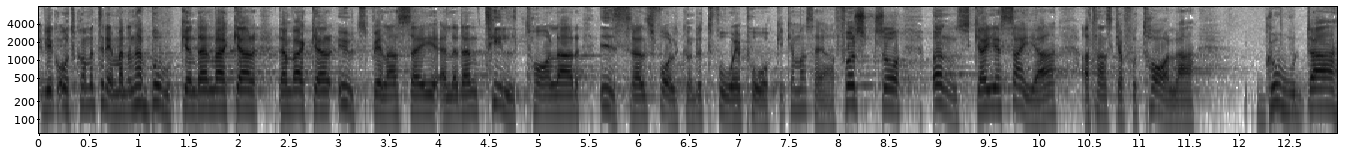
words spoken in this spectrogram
vi återkommer till det, men den här boken den verkar, den verkar utspela sig, eller den tilltalar Israels folk under två epoker kan man säga. Först så önskar Jesaja att han ska få tala goda,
